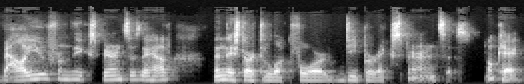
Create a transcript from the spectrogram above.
value from the experiences they have, then they start to look for deeper experiences. Okay,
